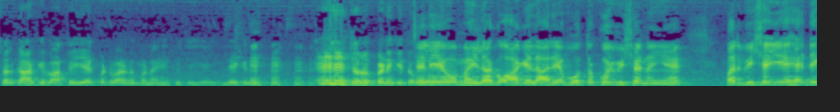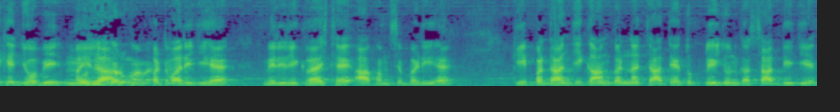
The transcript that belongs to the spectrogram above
सरकार की बात तो ये है कि पटवारन बनानी कुछ चाहिए लेकिन चलो बनेगी तो चलिए वो महिला को आगे ला रहे वो तो कोई विषय नहीं है। पर विषय ये है देखिए जो भी महिला पटवारी जी है मेरी रिक्वेस्ट है आप हमसे बड़ी है कि प्रधान जी काम करना चाहते हैं तो प्लीज़ उनका साथ दीजिए।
